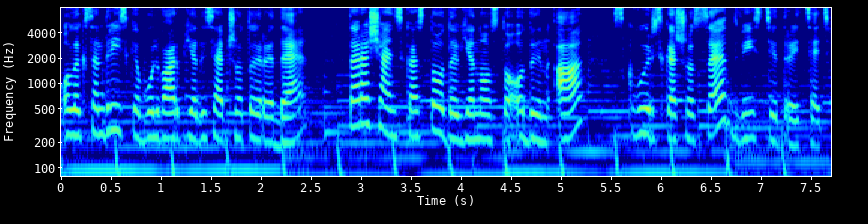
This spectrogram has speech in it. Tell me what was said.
Олександрійське бульвар 54Д, Таращанська 191А, Сквирське шосе 230.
